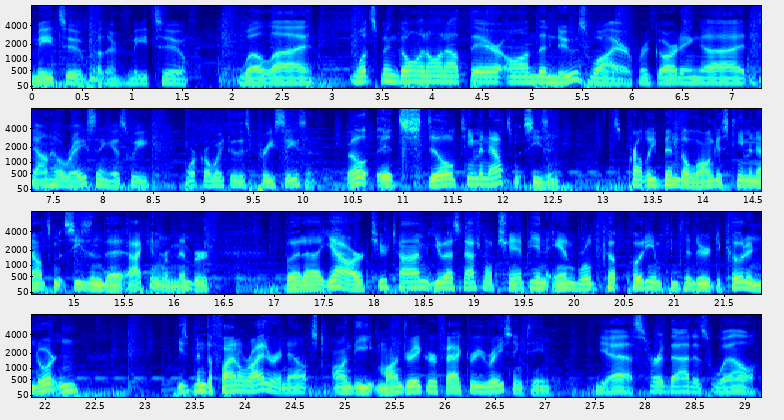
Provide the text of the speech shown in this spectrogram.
Me too, brother. Me too. Well, uh, what's been going on out there on the news wire regarding uh, downhill racing as we work our way through this preseason? Well, it's still team announcement season. It's probably been the longest team announcement season that I can remember. But uh, yeah, our two time U.S. national champion and World Cup podium contender, Dakota Norton, he's been the final rider announced on the Mondraker Factory Racing team. Yes, heard that as well.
